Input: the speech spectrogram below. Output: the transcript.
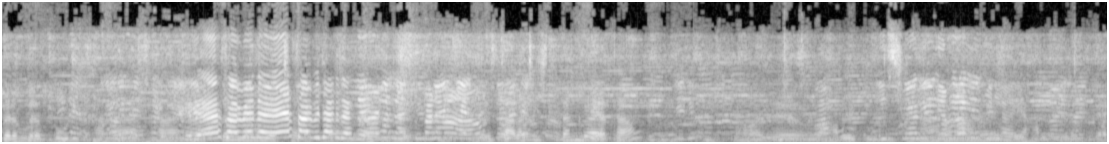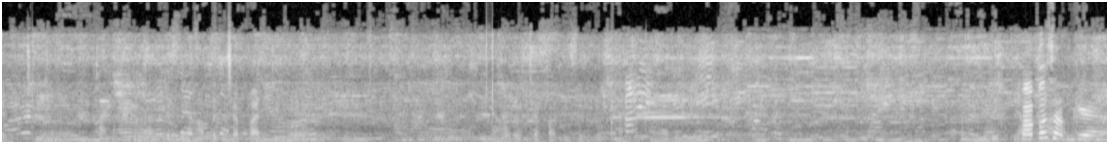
गरम गरम पूरी खाना खाना ऐसा भी नहीं ऐसा भी इधर तो सारा चीज़ बन गया था। और वहाँ पे पूरी यहाँ पे लोग बैठ के खाना खा रहे हैं। यहाँ बच्चा पार्टी है। यहाँ बच्चा पार्टी सब लोग खाना खा रहे हैं। पापा सबके है।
